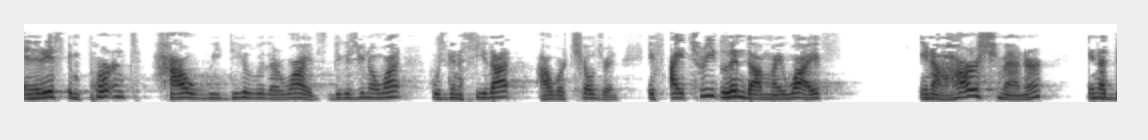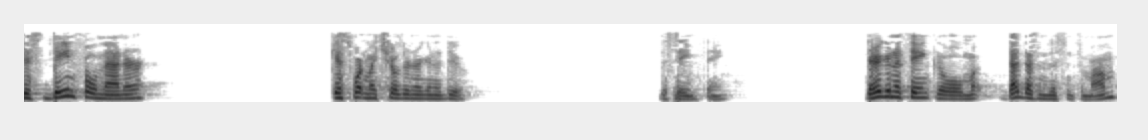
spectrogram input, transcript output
And it is important how we deal with our wives. Because you know what? Who's going to see that? Our children. If I treat Linda, my wife, in a harsh manner, in a disdainful manner, guess what my children are going to do? The same thing. They're going to think, oh, dad doesn't listen to mom.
